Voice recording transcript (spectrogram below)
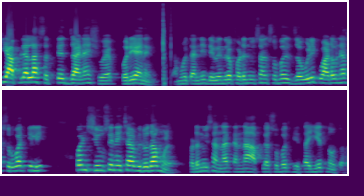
की आपल्याला सत्तेत जाण्याशिवाय पर्याय नाही. त्यामुळे त्यांनी देवेंद्र फडणवीसांसोबत जवळीक वाढवण्यास सुरुवात केली. पण शिवसेनेच्या विरोधामुळे फडणवीसांना त्यांना आपल्यासोबत घेता येत नव्हतं.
